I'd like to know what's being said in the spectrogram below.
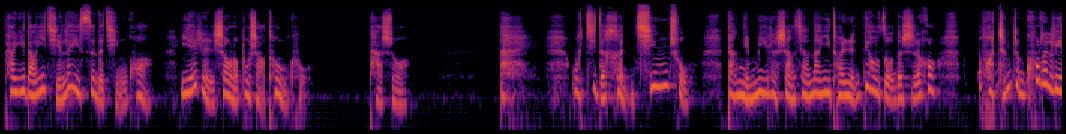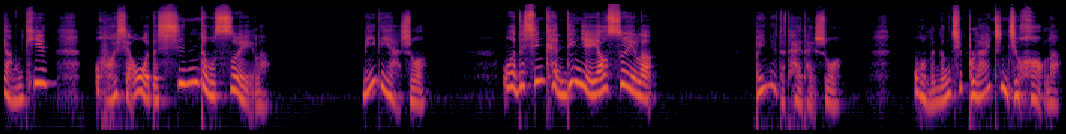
他遇到一起类似的情况，也忍受了不少痛苦。他说。我记得很清楚，当年米勒上校那一团人调走的时候，我整整哭了两天。我想我的心都碎了。莉迪亚说：“我的心肯定也要碎了。”贝内的太太说：“我们能去布莱顿就好了。”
